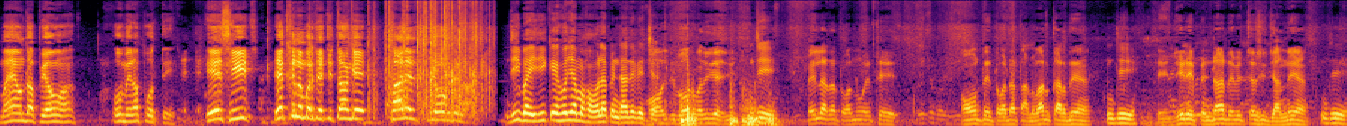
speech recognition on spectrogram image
ਮੈਂ ਉਹਦਾ ਪਿਓ ਆ ਉਹ ਮੇਰਾ ਪੁੱਤ ਹੈ ਇਹ ਸੀਟ ਇੱਕ ਨੰਬਰ ਤੇ ਜਿੱਤਾਂਗੇ ਸਾਰੇ ਸਹਿਯੋਗ ਦੇ ਨਾਲ ਜੀ ਬਾਈ ਜੀ ਕਿਹੋ ਜਿਹਾ ਮਾਹੌਲ ਹੈ ਪਿੰਡਾਂ ਦੇ ਵਿੱਚ ਮਾਹੌਲ ਜੀ ਬਹੁਤ ਵਧੀਆ ਜੀ ਜੀ ਪਹਿਲਾਂ ਤਾਂ ਤੁਹਾਨੂੰ ਇੱਥੇ ਆਉਣ ਤੇ ਤੁਹਾਡਾ ਧੰਨਵਾਦ ਕਰਦੇ ਆ ਜੀ ਤੇ ਜਿਹੜੇ ਪਿੰਡਾਂ ਦੇ ਵਿੱਚ ਅਸੀਂ ਜਾਂਦੇ ਆ ਜੀ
